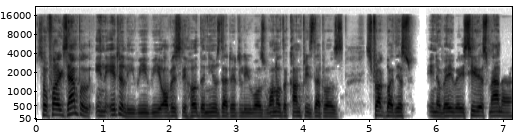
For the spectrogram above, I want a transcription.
So, for example, in Italy, we we obviously heard the news that Italy was one of the countries that was struck by this in a very very serious manner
